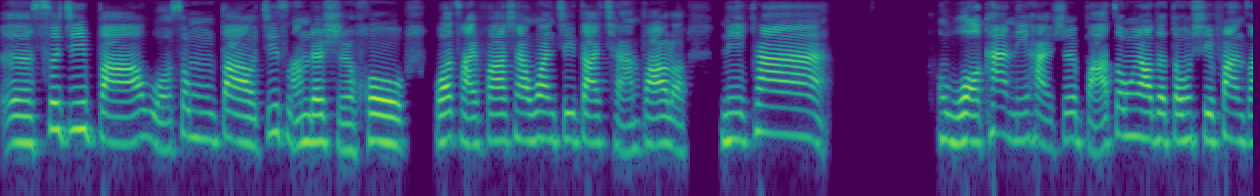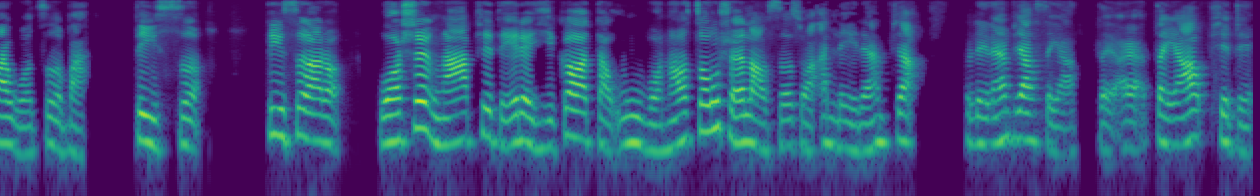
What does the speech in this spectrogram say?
呃，司机把我送到机场的时候，我才发现忘记带钱包了。你看。我看你还是把重要的东西放在我这吧。第四，第四了，我是俺撇得的一个的五本呢。中学老师说啊，哪两撇，哪两撇谁啊？对，哎，都要撇得。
